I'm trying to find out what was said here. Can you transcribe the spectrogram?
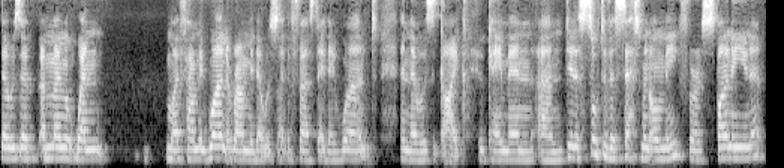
there was a, a moment when my family weren't around me. There was like the first day they weren't, and there was a guy who came in and did a sort of assessment on me for a spinal unit.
